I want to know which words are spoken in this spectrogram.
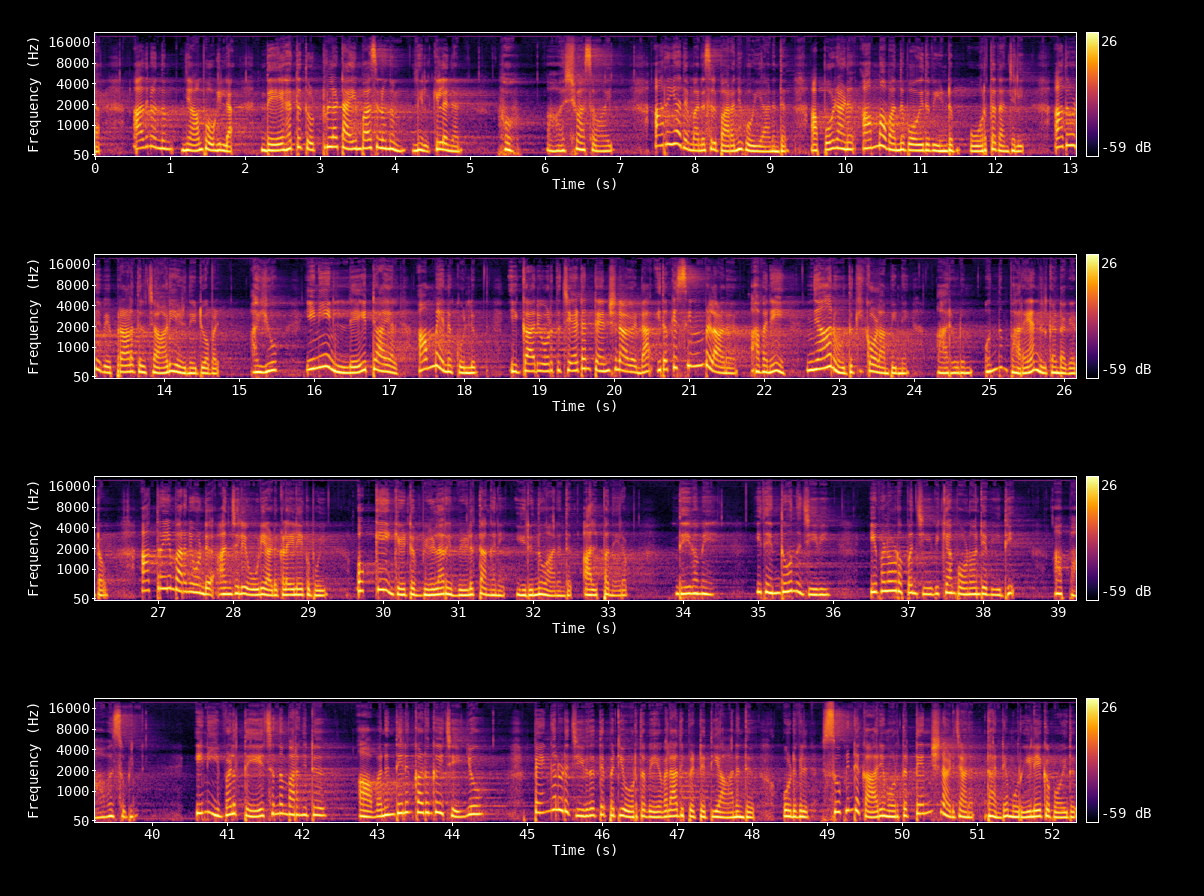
അതിനൊന്നും ഞാൻ പോകില്ല. ദേഹത്ത് തൊട്ടുള്ള ടൈം പാസിനൊന്നും നിൽക്കില്ല ഞാൻ. ഹോ ആശ്വാസമായി. അറിയാതെ മനസ്സിൽ പറഞ്ഞു പോയി ആനന്ദ്. അപ്പോഴാണ് അമ്മ വന്നു പോയത് വീണ്ടും ഓർത്തത് അഞ്ജലി. അതോടെ വെപ്രാളത്തിൽ ചാടി എഴുന്നേറ്റു അവൾ. അയ്യോ ഇനിയും ലേറ്റ് ആയാൽ അമ്മ എന്നെ കൊല്ലും. ഇക്കാര്യം ഓർത്ത് ചേട്ടൻ ടെൻഷൻ ആകണ്ട. ഇതൊക്കെ സിമ്പിളാണ് അവനെ ഞാൻ ഒതുക്കിക്കോളാം പിന്നെ. ആരോടും ഒന്നും പറയാൻ നിൽക്കണ്ട കേട്ടോ. അത്രയും പറഞ്ഞുകൊണ്ട് അഞ്ജലി ഓടി അടുക്കളയിലേക്ക് പോയി. ഒക്കെയും കേട്ട് വിളറി വെളുത്തങ്ങനെ ഇരുന്നു ആനന്ദ് അല്പനേരം. ദൈവമേ ഇതെന്തോന്ന് ജീവി? ഇവളോടൊപ്പം ജീവിക്കാൻ പോണോന്റെ വിധി? ആ പാവം സുബിൻ. ഇനി ഇവൾ തേച്ചെന്നും പറഞ്ഞിട്ട് അവനെന്തേലും കടുകൈ ചെയ്യോ? പെങ്ങളുടെ ജീവിതത്തെപ്പറ്റി ഓർത്ത് വേവലാതിപ്പെട്ടെത്തിയ ആനന്ദ് ഒടുവിൽ സുബിന്റെ കാര്യമോർത്ത് ടെൻഷൻ അടിച്ചാണ് തന്റെ മുറിയിലേക്ക് പോയത്.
